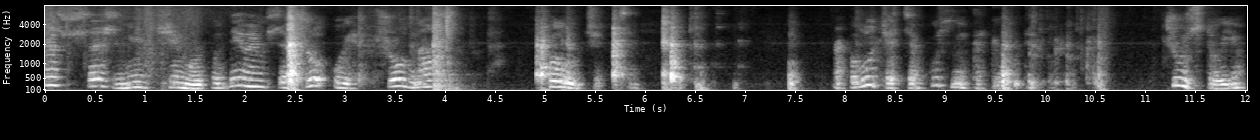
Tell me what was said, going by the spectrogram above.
Зараз все змільчимо. Подивимося, що, ой, що в нас вийде. А получаться вкусні котлети. Чувствую.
